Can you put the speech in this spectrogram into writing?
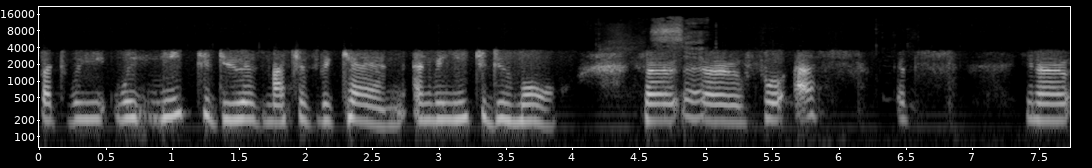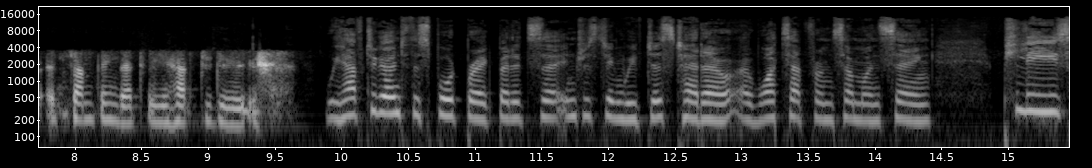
but we, we need to do as much as we can, and we need to do more. So, so, so for us, it's you know it's something that we have to do. We have to go into the sport break, but it's uh, interesting. We've just had a, a WhatsApp from someone saying, "Please,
